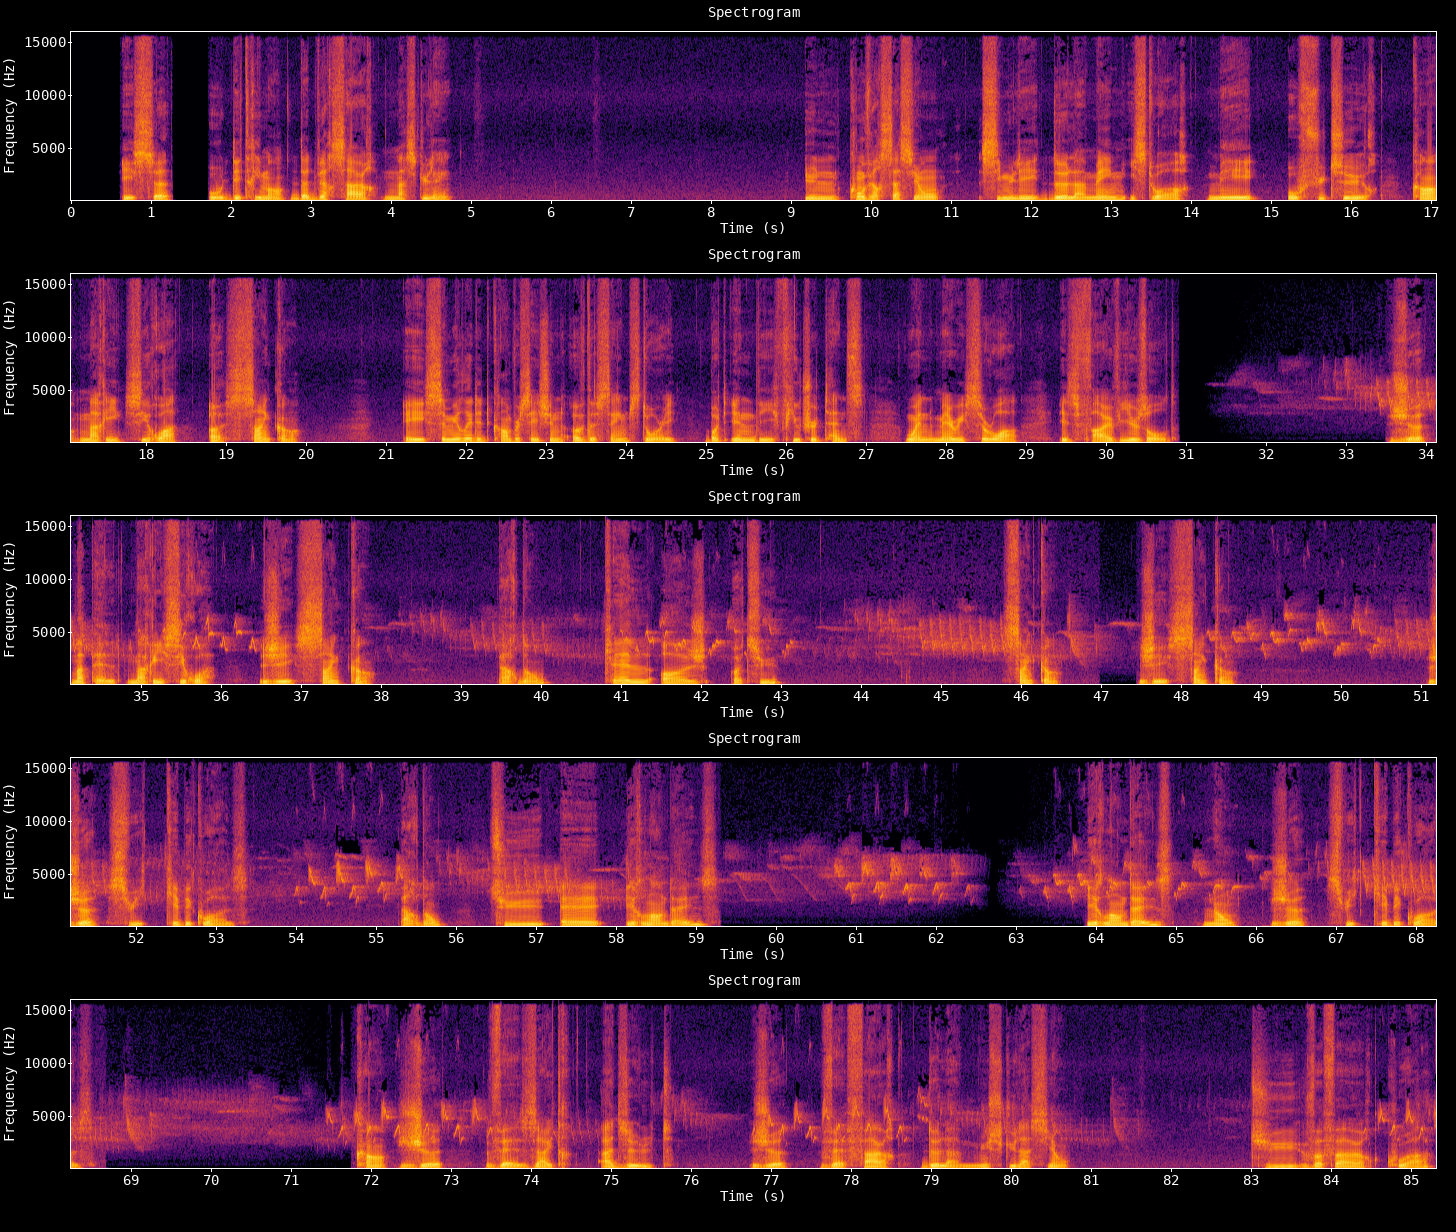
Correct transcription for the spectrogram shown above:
et ce au détriment d'adversaires masculins. Une conversation simulée de la même histoire, mais au futur, quand Marie Sirois a cinq ans. A simulated conversation of the same story, but in the future tense, when Mary Sirois is five years old. Je m'appelle Marie Sirois. J'ai cinq ans. Pardon? Quel âge as-tu? Cinq ans. J'ai cinq ans. Je suis québécoise. Pardon? Tu es irlandaise? Irlandaise? Non, je suis québécoise. Quand je vais être adulte, je vais faire de la musculation. Tu vas faire quoi?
